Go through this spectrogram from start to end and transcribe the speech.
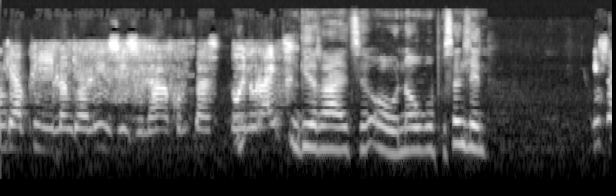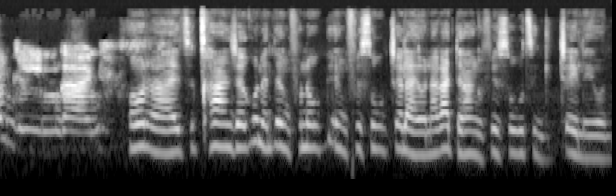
Ngiyaphila, ngiyalizwa izwi lakho mntasi. Wena right? ngi-right. Oh no kuphi usendlini? Ngisendlini mngani. alright cha nje kunento engifuna uku- engifisa ukukutshela yona kade ngangifisa ukuthi ngikutshele yona.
